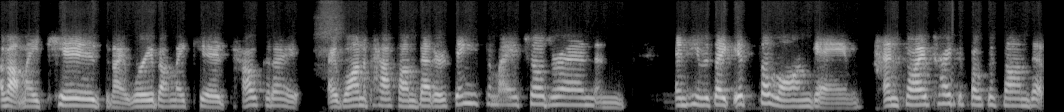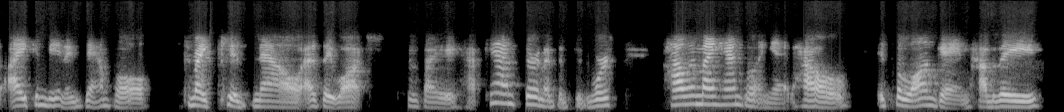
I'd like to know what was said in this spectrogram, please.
about my kids, and I worry about my kids. How could I? I want to pass on better things to my children, and and he was like, it's the long game. And so I've tried to focus on that I can be an example to my kids now as they watch since I have cancer and I've been through divorce. How am I handling it? How it's the long game. How do they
